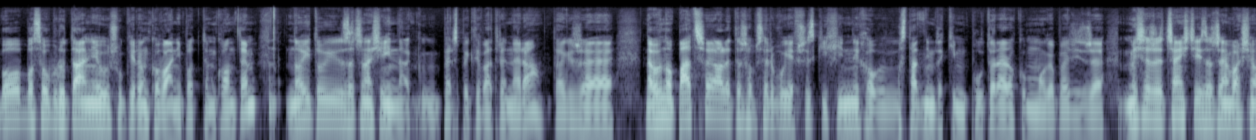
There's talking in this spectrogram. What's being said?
bo, bo są brutalnie już ukierunkowani pod tym kątem. No i tu zaczyna się inna perspektywa trenera, także na pewno patrzę, ale też obserwuję wszystkich innych. W ostatnim takim półtora roku mogę powiedzieć, że myślę, że częściej zacząłem właśnie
